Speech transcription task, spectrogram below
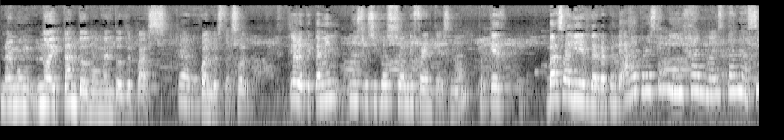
no hay, mom- no hay tantos momentos de paz Claro. cuando estás sola. Claro, que también nuestros hijos son diferentes, ¿no? Porque va a salir de repente, ay, pero es que mi hija no es tan así.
